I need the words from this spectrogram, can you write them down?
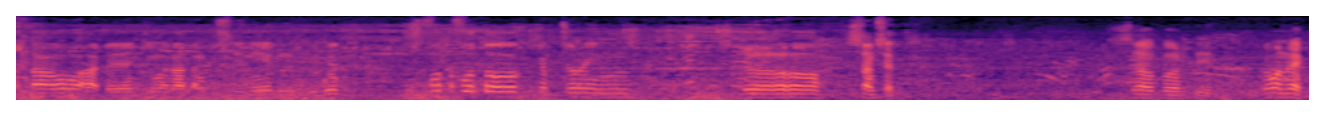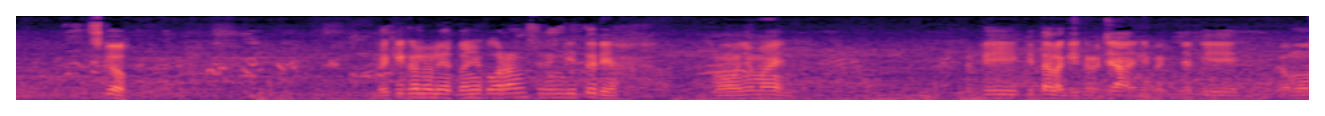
Atau ada yang cuma datang ke sini duduk-duduk foto-foto capturing the sunset. Seperti itu. Come on back let's go. Becky kalau lihat banyak orang sering gitu dia. Maunya main tapi kita lagi kerja ini baik jadi kamu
